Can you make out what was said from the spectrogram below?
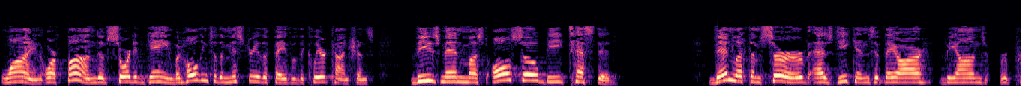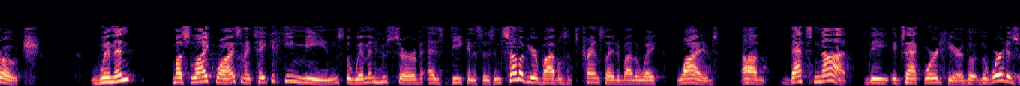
wine, or fond of sordid gain, but holding to the mystery of the faith with a clear conscience. These men must also be tested. Then let them serve as deacons if they are beyond reproach. Women must likewise, and I take it he means the women who serve as deaconesses. In some of your Bibles, it's translated, by the way, wives. Um, that's not the exact word here. The, the word is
